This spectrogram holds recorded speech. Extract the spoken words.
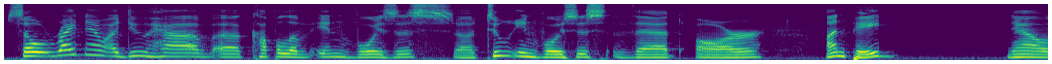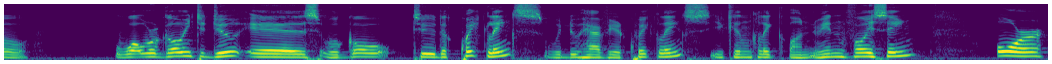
So right now I do have a couple of invoices, uh, two invoices that are unpaid. Now what we're going to do is we'll go to the quick links. We do have here quick links. You can click on invoicing or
